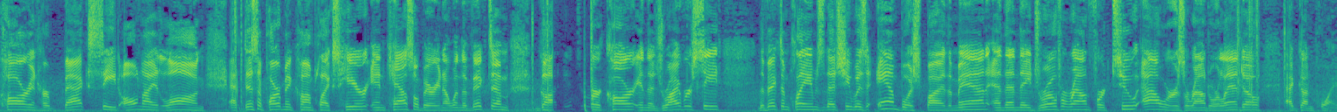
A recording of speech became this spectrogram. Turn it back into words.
car in her back seat all night long at this apartment complex here in Casselberry. Now, when the victim got into her car in the driver's seat, the victim claims that she was ambushed by the man, and then they drove around for two hours around Orlando at gunpoint.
